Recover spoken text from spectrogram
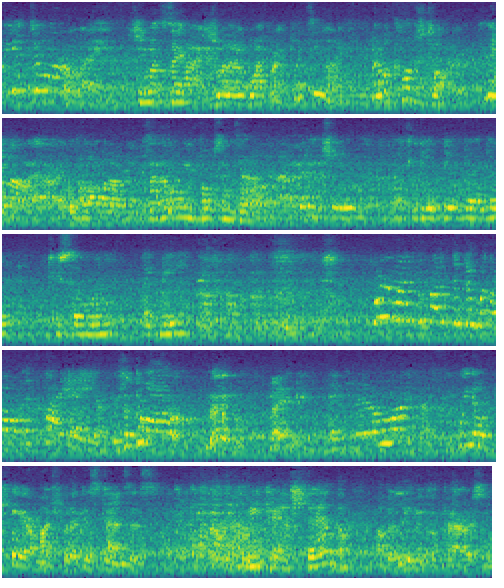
What are you doing, Elaine? She wants to say hi. She's with her new boyfriend. What's he like? Bit of a close talker. Hello, Harry. Hello, Harry. So how long are you folks in town? Wouldn't you like to be a big brother to someone like me? What am I supposed to do with all this paella? We said tomorrow. Maybe. Maybe. Maybe they don't like us. We don't care much for the Costanzas. We can't stand them. I'll be leaving for Paris in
